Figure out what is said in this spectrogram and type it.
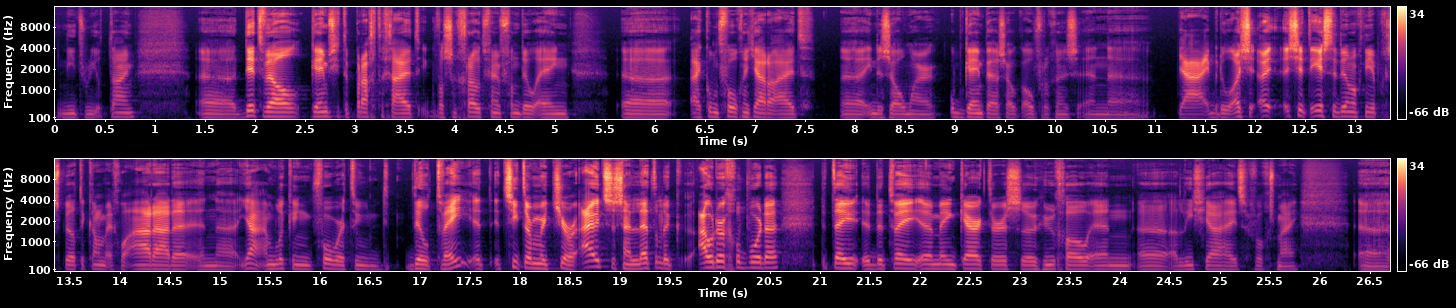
niet real time. Eh, dit wel, game ziet er prachtig uit. Ik was een groot fan van deel 1. Eh, hij komt volgend jaar al uit, in de zomer. Op Game Pass ook overigens. En ja, ik bedoel, als je, als je het eerste deel nog niet hebt gespeeld, ik kan hem echt wel aanraden. En eh, ja, I'm looking forward to deel 2. Het, ziet er mature uit. Ze zijn letterlijk ouder geworden. De, de twee eh, main characters, eh, Hugo en eh, Alicia heet ze volgens mij. Eh,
